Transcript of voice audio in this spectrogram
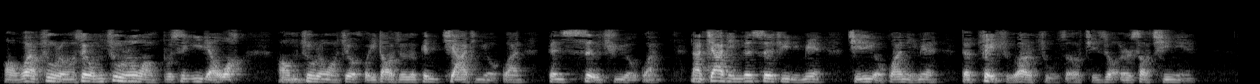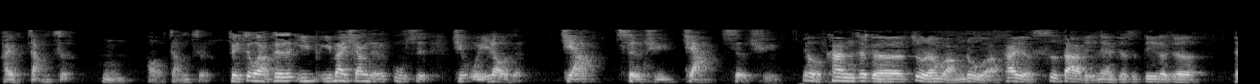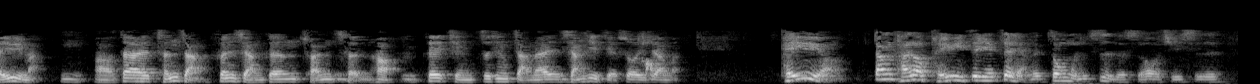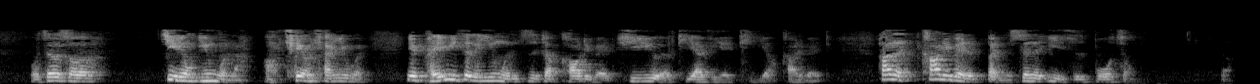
哦，我想助人网，所以我们助人网不是医疗网。好，我们助人网就回到就是跟家庭有关，跟社区有关。那家庭跟社区里面，其实有关里面的最主要的主责，其实就儿少青年，还有长者。嗯，好，长者。所以这我想，这是一一脉相承的故事，去围绕着家、社区、家、社区。因为我看这个助人网路啊，它有四大理念，就是第一个就是培育嘛，嗯，啊，在成长、分享跟传承哈，可以请执行长来详细解说一下吗？培育啊，当谈到培育这些这两个中文字的时候，其实我就是说借用英文啦，啊，借用一下英文，因为培育这个英文字叫 cultivate，c u l t i v a t 啊，cultivate，它的 cultivate 本身的意思是播种，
